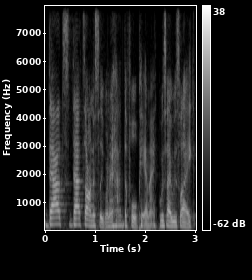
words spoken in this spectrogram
that's that's honestly when I had the full panic was I was like,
